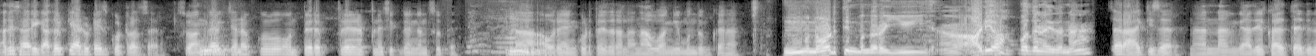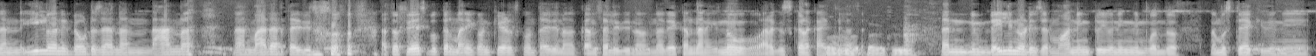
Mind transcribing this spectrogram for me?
ಅದು ಸರ್ ಈಗ ಅದಕ್ಕೆ ಅಡ್ವರ್ಟೈಸ್ ಕೊಟ್ರಲ್ಲ ಸರ್ ಸೊ ಹಂಗಾಗಿ ಜನಕ್ಕೂ ಒಂದ್ ಪ್ರೇರ- ಪ್ರೇರೇಪಣೆ ಸಿಕ್ದಂಗ ಅನ್ಸುತ್ತೆ. ಅವ್ರೇ ಹೆಂಗ್ ಕೊಡ್ತಾ ಇದಾರಲ್ಲ ನಾವು ಹಂಗೆ ಮುಂದೆ ನೋಡ್ತೀನಿ ಬಂಗಾರ. ಈ ಆಡಿಯೋ ಹಾಕ್ಬೋದೇನ ಇದನ್ನ? ಸರ್ ಹಾಕಿ ಸರ್. ನಾನ್ ನನ್ಗೆ ಅದೇ ಕಾಯ್ತಾ ಇದ್ದೀನಿ. ನನ್ ಈಗಲೂ ನನಗೆ ಡೌಟ್ ಸರ್. ನಾನ್ ನಾನ್ ನಾನ್ ಮಾತಾಡ್ತಾ ಇದ್ದೀನಿ. ಅಥವಾ ಫೇಸ್ಬುಕ್ ಅಲ್ಲಿ ಮನಿಕೊಂಡ್ ಕೇಳಿಸ್ಕೊಂತ ಇದೀನೋ ಕನ್ಸಲ್ ಇದೀನೋ ಅನ್ನೋದೇ ಕನ್- ನನಗೆ ಇನ್ನೂ ಅರಗಿಸ್ಕೊಳಕ್ ಆಯ್ತಿಲ್ಲ ಸರ್. ನಾನ್ ನಿಮ್ ಡೈಲಿ ನೋಡಿ ಸರ್. ಮಾರ್ನಿಂಗ್ ಟು ಈವ್ನಿಂಗ್ ನಿಮ್ಗೊಂದು ನಮಸ್ತೆ ಹಾಕಿದೀನಿ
